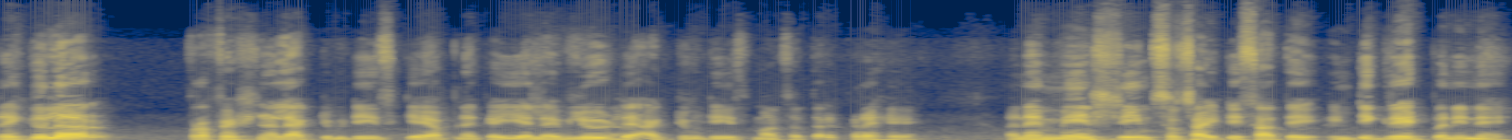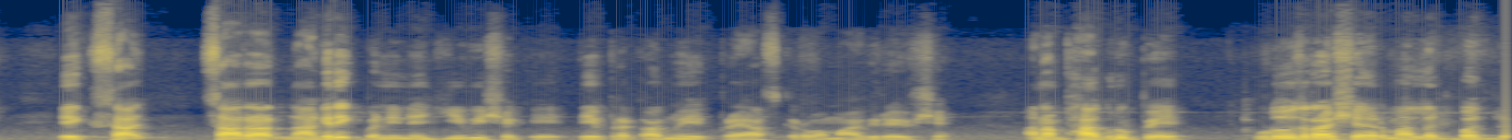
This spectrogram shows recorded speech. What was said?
રેગ્યુલર પ્રોફેશનલ એક્ટિવિટીઝ કે આપણે કહીએ લેવલ્યુડ એક્ટિવિટીઝમાં સતર્ક રહે અને મેઇન સ્ટ્રીમ સોસાયટી સાથે ઇન્ટિગ્રેટ બનીને એક સારા નાગરિક બનીને જીવી શકે તે પ્રકારનો એક પ્રયાસ કરવામાં આવી રહ્યો છે. આના ભાગરૂપે વડોદરા શહેરમાં લગભગ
